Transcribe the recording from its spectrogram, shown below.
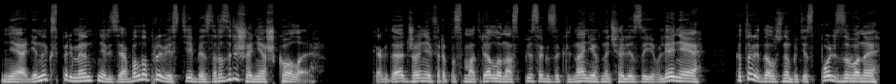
Ни один эксперимент нельзя было провести без разрешения школы. Когда Дженнифер посмотрела на список заклинаний в начале заявления, которые должны быть использованы,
